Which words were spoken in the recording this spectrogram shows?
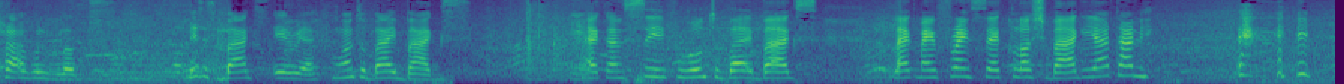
travel vlogs. This is bags area. You want to buy bags, yeah. I can see if we want to buy bags, like my friend said, clutch bag. Yeah, Tani.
